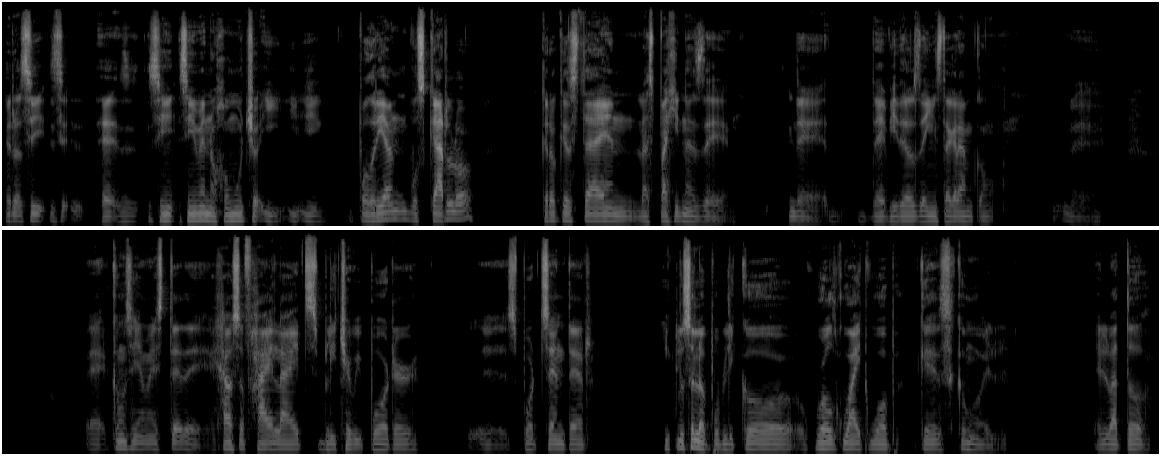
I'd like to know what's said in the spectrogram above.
Pero sí, eh, sí, sí, me enojó mucho y, podrían buscarlo. Creo que está en las páginas de, de, de videos de Instagram como... Eh, ¿Cómo se llama este? De House of Highlights, Bleacher Reporter, eh, Sports Center. Incluso lo publicó World Wide Web, que es como el, el vato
